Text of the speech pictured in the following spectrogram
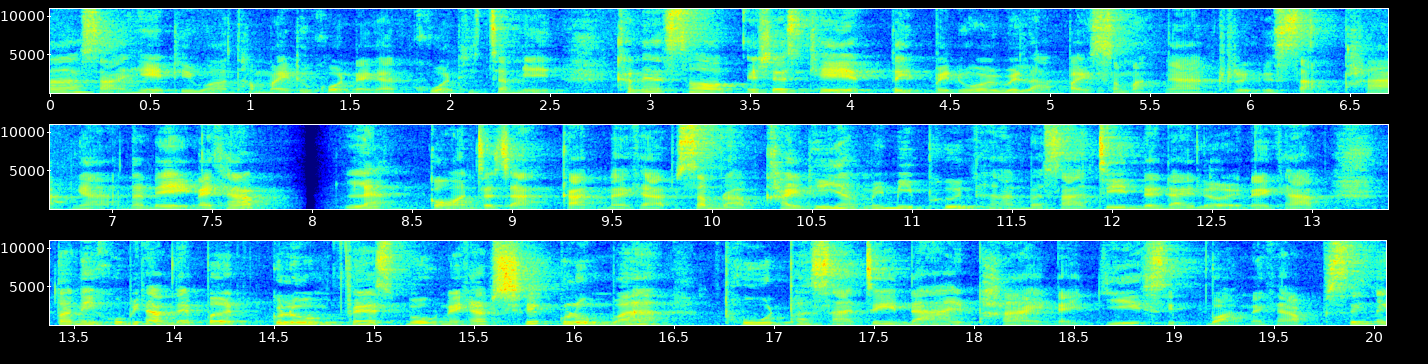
5 สาเหตุที่ว่าทำไมทุกคนนะครับควรที่จะมีคะแนนสอบ HSK ติดไปด้วยเวลาไปสมัครงานหรือสัมภาษณ์งานนั่นเองนะครับ และก่อนจะจากกันนะครับสำหรับใครที่ยังไม่มีพื้นฐานภาษาจีนใด ๆ เลยนะครับ ตอนนี้ครูพิธามได้เปิดกลุ่ม Facebook นะครับชื่อกลุ่มว่าพูดภาษาจีนได้ภายใน 20 วันนะครับ ซึ่งใน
